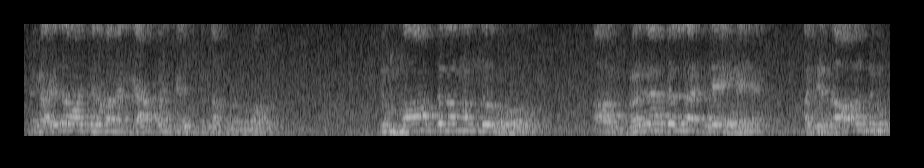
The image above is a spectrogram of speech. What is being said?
ఇక్కడ ఐదవ వచ్చిన మనం జ్ఞాపకం చేసుకున్నప్పుడు సింహాసనం ముందు ఆ గొర్రె పిల్ల అంటే అది రాజు.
